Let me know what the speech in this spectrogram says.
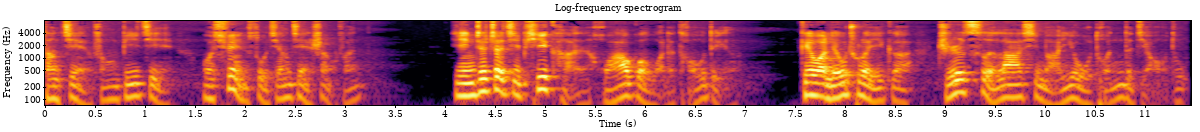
当剑锋逼近，我迅速将剑上翻，引着这记劈砍划过我的头顶。给我留出了一个直刺拉西玛右臀的角度。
